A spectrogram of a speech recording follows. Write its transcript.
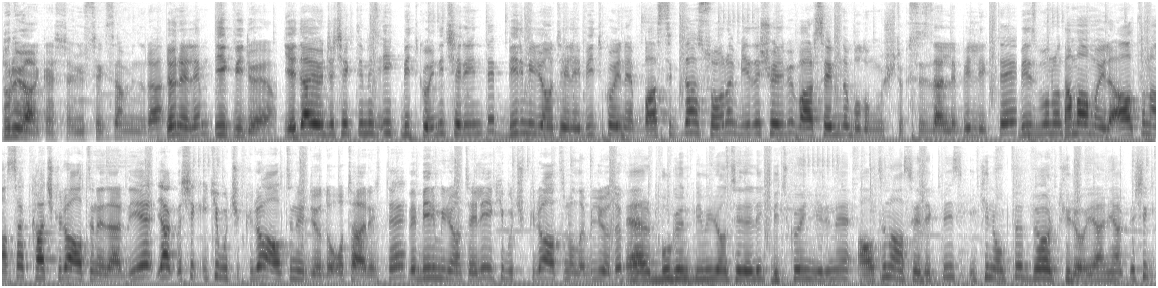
duruyor arkadaşlar 180 bin lira. Dönelim ilk videoya. 7 ay önce çektiğimiz ilk Bitcoin içeriğinde 1 milyon TL Bitcoin'e bastıktan sonra bir de şöyle bir varsayımda bulunmuştuk sizlerle birlikte. Biz bunun tamamıyla altın alsak kaç kilo altın eder diye. Yaklaşık 2,5 kilo altın ediyordu o tarihte ve 1 milyon TL 2,5 kilo altın alabiliyorduk. Eğer bugün 1 milyon TL'lik Bitcoin yerine altın alsaydık biz 2.4 kilo yani yaklaşık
